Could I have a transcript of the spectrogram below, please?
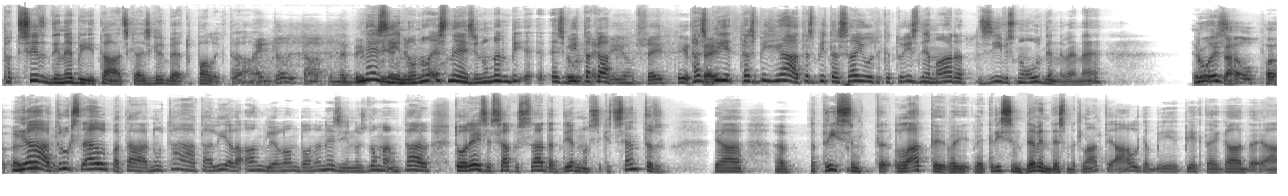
pat sirdī nebija tāds, kā es gribētu palikt. Jā. Tā mentalitāte nebija. Nezinu, nu, es nezinu. Man bija, es biju tā kā. Tas bija, tas bija, jā, tas bija tā sajūta, ka tu izņem ārā zīves no ūdeni, vai ne? Trūkst nu, es, elpa. jā, trūkst elpa. Tā, nu, tā, tā liela Anglija, Londona. Nezinu, es domāju, un tā, toreiz es sāku strādāt diagnostika centrā Jā, pa 300 lati vai, vai 390 lati alga bija 5. gada. Jā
